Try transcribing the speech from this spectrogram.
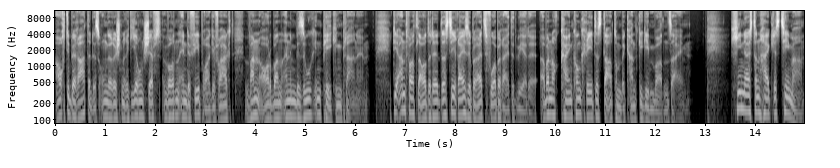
Auch die Berater des ungarischen Regierungschefs wurden Ende Februar gefragt, wann Orban einen Besuch in Peking plane. Die Antwort lautete, dass die Reise bereits vorbereitet werde, aber noch kein konkretes Datum bekannt gegeben worden sei. China ist ein heikles Thema,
